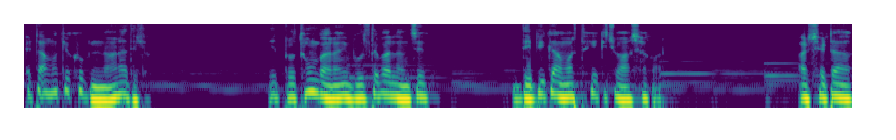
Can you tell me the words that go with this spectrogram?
এটা আমাকে খুব নাড়া দিল। এই প্রথমবার আমি বুঝতে পারলাম যে, দীপিকা আমার থেকে কিছু আশা করে। আর সেটা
